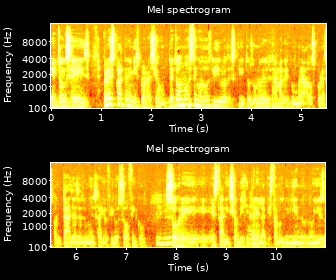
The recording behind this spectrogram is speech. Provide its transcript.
Entonces, pero es parte de mi exploración. De todos modos, tengo dos libros escritos. Uno de ellos se llama Deslumbrados por las pantallas, es un ensayo filosófico sobre eh, esta adicción digital en la que estamos viviendo, ¿no? Y es-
